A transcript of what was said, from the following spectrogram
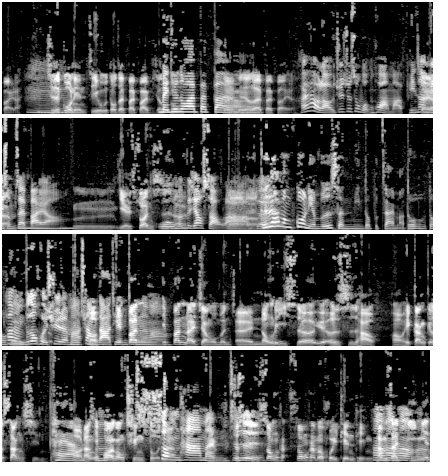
拜了。嗯，其实过年几乎都在拜拜，比较每天都在拜拜，对，每天都在拜拜了。还好啦，我觉得就是文化嘛，平常也没什么在拜啊。嗯，也算是我们比较少啦。可是他们过年不是神明都不在嘛，都都他们不都回去了吗？上达天君了吗？一般来讲，我们。呃，农历十二月二十四号，好，迄刚叫上行，好，然后一般讲清屯，送他们，就是送他送他们回天庭，他们在地面，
